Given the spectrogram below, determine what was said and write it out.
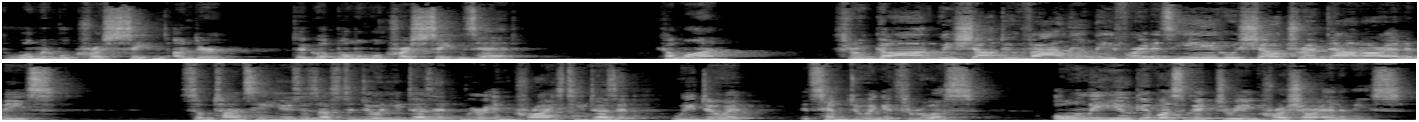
The woman will crush Satan under, the woman will crush Satan's head. Come on. Through God we shall do valiantly, for it is he who shall tread down our enemies. Sometimes he uses us to do it. He does it. We're in Christ. He does it. We do it. It's him doing it through us. Only you give us victory and crush our enemies.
